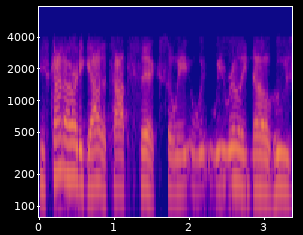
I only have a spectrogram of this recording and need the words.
he's kind of already got a top six. So we, we, we really know who's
